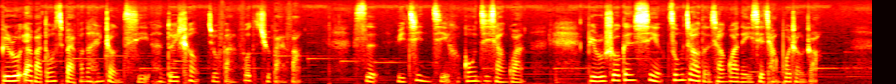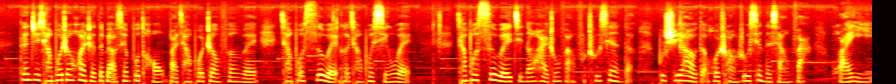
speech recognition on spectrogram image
比如要把东西摆放得很整齐、很对称，就反复的去摆放。四与禁忌和攻击相关，比如说跟性、宗教等相关的一些强迫症状。根据强迫症患者的表现不同，把强迫症分为强迫思维和强迫行为。强迫思维即脑海中反复出现的不需要的或闯入性的想法、怀疑、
